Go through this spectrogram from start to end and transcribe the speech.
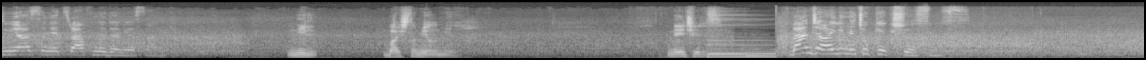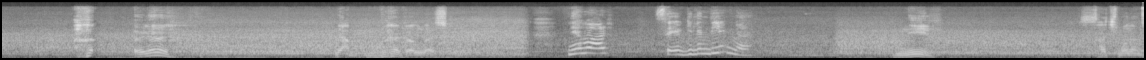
Dünya senin etrafında dönüyor sanki. Nil, başlamayalım yine. Ne içeriz? Bence ailenle çok yakışıyorsunuz. Öyle mi? Ya bırak Allah aşkına. Ne var? Sevgilin değil mi? Nil. Saçmalama.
